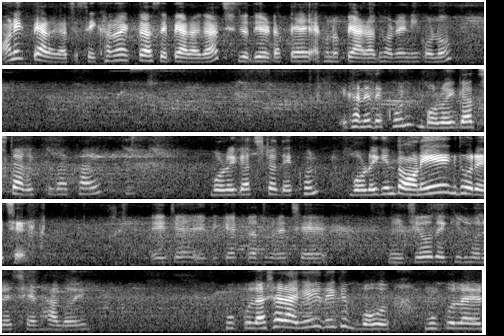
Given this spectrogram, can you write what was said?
অনেক পেয়ারা গাছ আছে, এখানেও একটা আছে পেয়ারা গাছ, যদিও এটাতে এখনও পেয়ারা ধরেনি কোনো। এখানে দেখুন, বড়ই গাছটা আরেকটু দেখাই। বড়ই গাছটা দেখুন, বড়ই কিন্তু অনেক ধরেছে। এই যে এদিকে একটা ধরেছে, নিচেও দেখি ধরেছে, ভালোই। মুকুল আসার আগেই দেখি মুকুলের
